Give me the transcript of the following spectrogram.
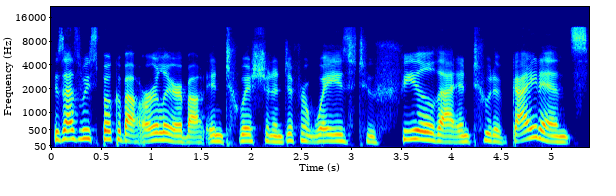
Because as we spoke about earlier about intuition and different ways to feel that intuitive guidance,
